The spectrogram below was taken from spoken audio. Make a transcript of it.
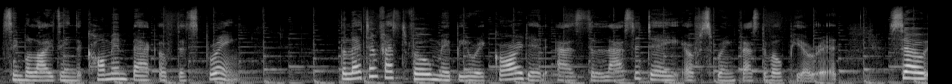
symbolizing the coming back of the spring. The Lantern Festival may be regarded as the last day of spring festival period, so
